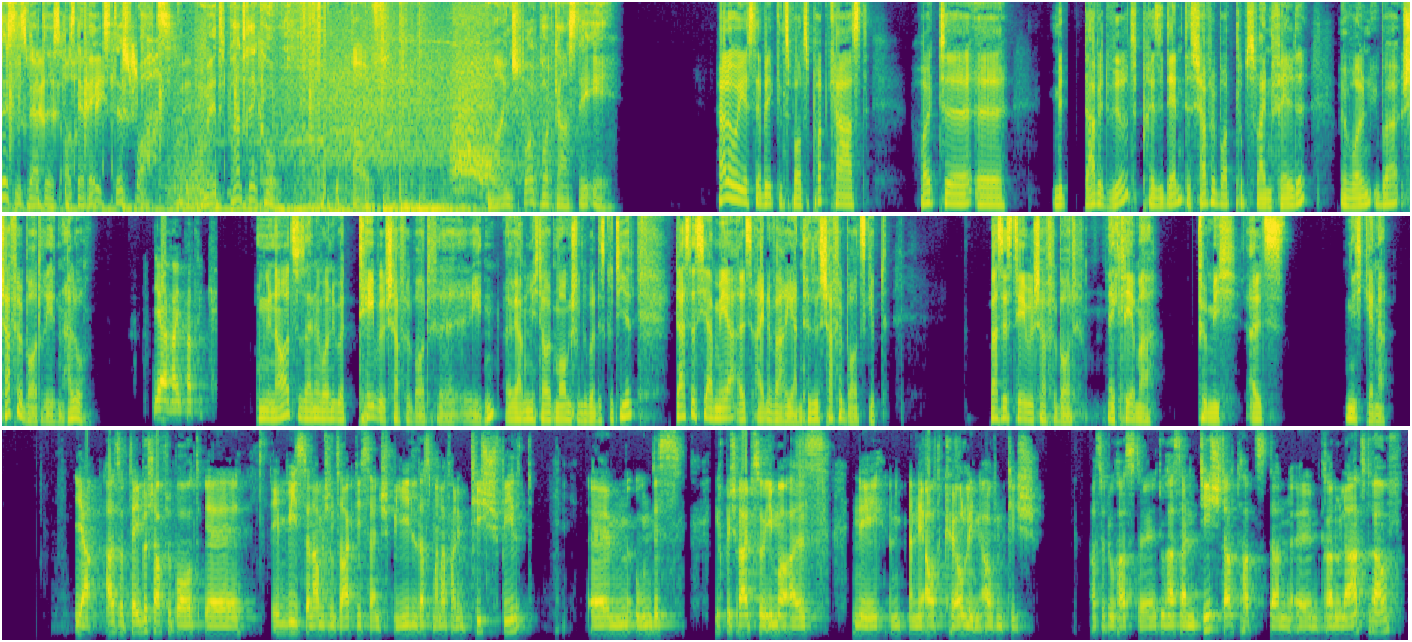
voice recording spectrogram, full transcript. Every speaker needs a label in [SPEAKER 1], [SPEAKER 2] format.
[SPEAKER 1] Wissenswertes aus der Welt des Sports. Mit Patrick Hoch. Auf meinsportpodcast.de.
[SPEAKER 2] Hallo, hier ist der Big Sports Podcast. Heute äh, mit David Wirth, Präsident des Shuffleboard Clubs Weinfelde. Wir wollen über Shuffleboard reden. Hallo.
[SPEAKER 3] Ja, hi Patrick.
[SPEAKER 2] Um genauer zu sein, wir wollen über Table Shuffleboard äh, reden, weil wir haben nämlich da heute Morgen schon drüber diskutiert, dass es ja mehr als eine Variante des Shuffleboards gibt. Was ist Table Shuffleboard? Erklär mal für mich als Nichtkenner.
[SPEAKER 3] Ja, also Table Shuffleboard äh, eben wie es der Name schon sagt, ist ein Spiel, das man auf einem Tisch spielt. Ähm, und es, ich beschreibe es so immer als eine, eine Art Curling auf dem Tisch. Also du hast, äh, du hast einen Tisch, dort hat dann ähm, Granulat drauf,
